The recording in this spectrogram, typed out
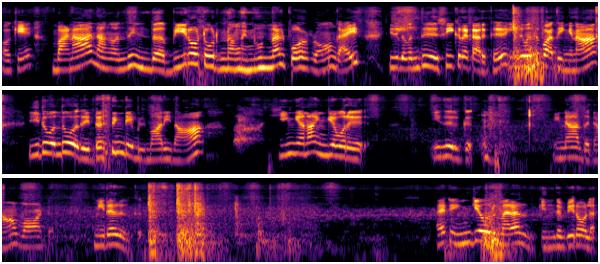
ஓகே பனா நாங்கள் வந்து இந்த பீரோ டூர் நாங்கள் இன்னொரு நாள் போடுறோம் கைஸ் இதில் வந்து சீக்கிரட்டாக இருக்குது இது வந்து பார்த்தீங்கன்னா இது வந்து ஒரு ட்ரெஸ்ஸிங் டேபிள் மாதிரி தான் இங்கேனா இங்கே ஒரு இது இருக்குது என்னதுன்னா வாட் மிரர் இருக்குது ரைட் இங்கே ஒரு மிரர் இருக்குது இந்த பீரோவில்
